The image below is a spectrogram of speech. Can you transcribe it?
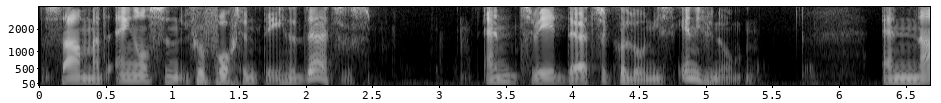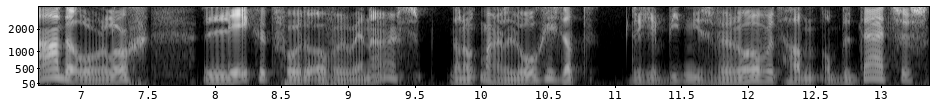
samen met Engelsen gevochten tegen de Duitsers en twee Duitse kolonies ingenomen. En na de oorlog leek het voor de overwinnaars dan ook maar logisch dat de gebieden die ze veroverd hadden op de Duitsers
